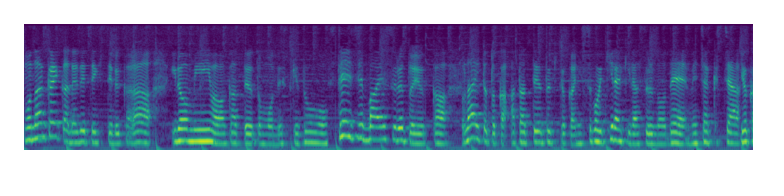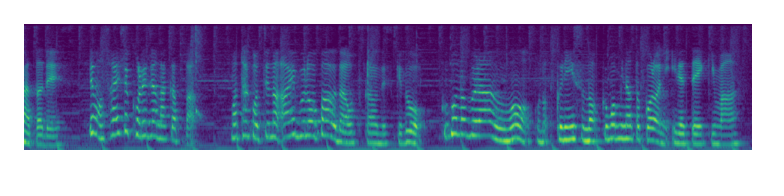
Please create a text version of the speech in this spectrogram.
もう何回かね出てきてるから色味は分かってると思うんですけどステージ映えするというかライトとか当たってる時とかにすごいキラキラするのでめちゃくちゃ良かったです。でも最初これじゃなかった。またこっちのアイブロウパウダーを使うんですけどここのブラウンをこのクリースのくぼみのところに入れていきます。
